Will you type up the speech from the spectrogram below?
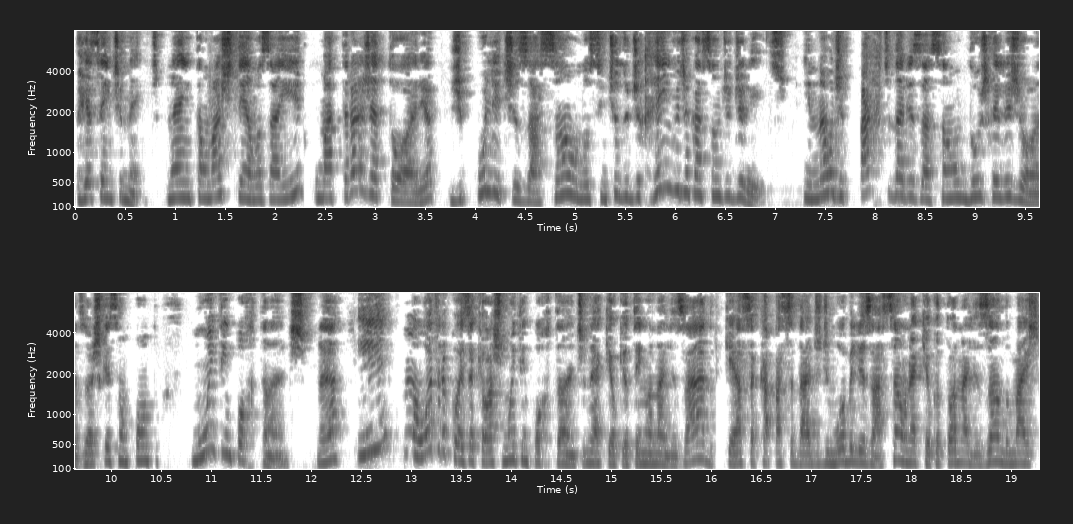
recentemente. Né? Então, nós temos aí uma trajetória de politização no sentido de reivindicação de direitos e não de partidarização dos religiosos. Eu acho que esse é um ponto muito importante, né? E uma outra coisa que eu acho muito importante, né, que é o que eu tenho analisado, que é essa capacidade de mobilização, né, que é o que eu estou analisando mais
